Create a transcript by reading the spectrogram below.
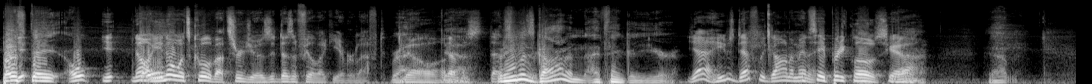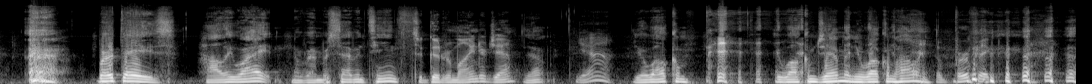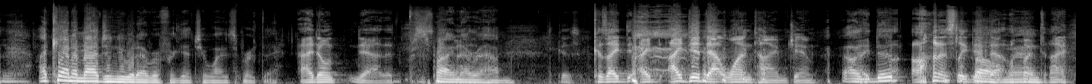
birthday. Oh, You, no, you know what's cool about Sergio is it doesn't feel like he ever left. right. No. That yeah. was, But he was gone, I think, a year. yeah, he was definitely gone a I'd minute. say pretty close. Yeah. Yep. Birthdays. Holly White, November 17th. It's a good reminder, Jim. Yep. yeah. You're welcome. you're welcome, Jim, and you're welcome, Holly. Perfect. I can't imagine you would ever forget your wife's birthday. I don't. Yeah, that's It's probably never happened. because I, I I did that one time, Jim. Oh, you I did? honestly did Oh, that man. one time.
